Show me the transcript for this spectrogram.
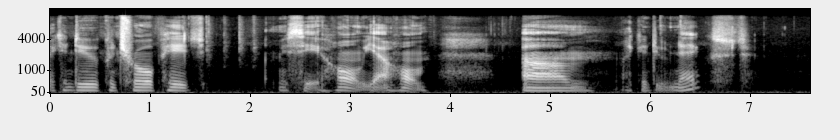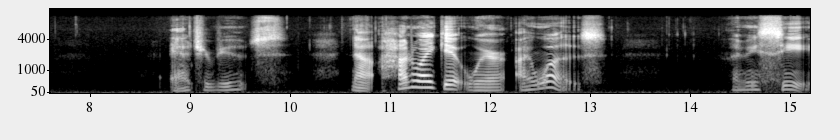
I can do control page, let me see, home, yeah, home. Um, I can do next, attributes. Now, how do I get where I was? Let me see.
